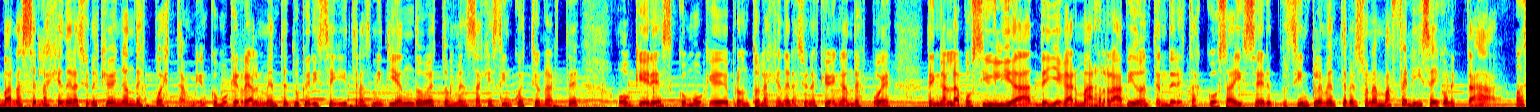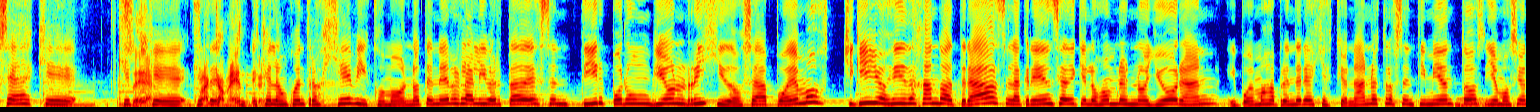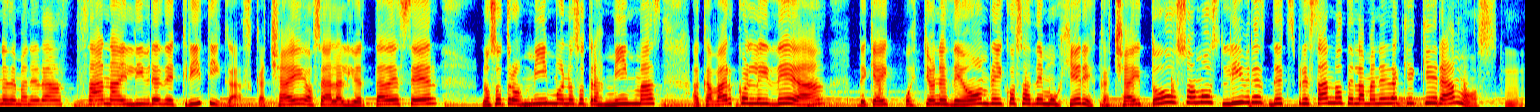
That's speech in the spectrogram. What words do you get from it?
van a ser las generaciones que vengan después también. Como que realmente tú querés seguir transmitiendo estos mensajes sin cuestionarte o quieres como que de pronto las generaciones que vengan después tengan la posibilidad de llegar más rápido a entender estas cosas y ser simplemente personas más felices y conectadas. O sea, es que. Que- sea, que- que te- francamente. es que lo encuentro heavy, como no tener la libertad de sentir por un guion rígido. O sea, podemos, chiquillos, ir dejando atrás la creencia de que los hombres no lloran y podemos aprender a gestionar nuestros sentimientos y emociones de manera sana y libre de críticas, ¿cachai? O sea, la libertad de ser nosotros mismos, nosotras mismas, acabar con la idea de que hay cuestiones de hombre y cosas de mujeres, ¿cachai? Todos somos libres de expresarnos de la manera que queramos. Mm.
